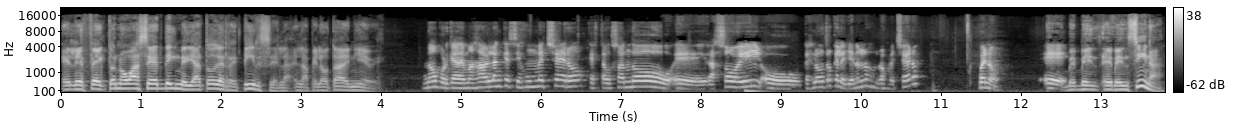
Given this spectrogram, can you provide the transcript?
el efecto no va a ser de inmediato derretirse la, la pelota de nieve. No, porque además hablan que si es un mechero que está usando eh, gasoil o qué es lo otro que le llenan los, los mecheros. Bueno, eh, ben- eh, benzina.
